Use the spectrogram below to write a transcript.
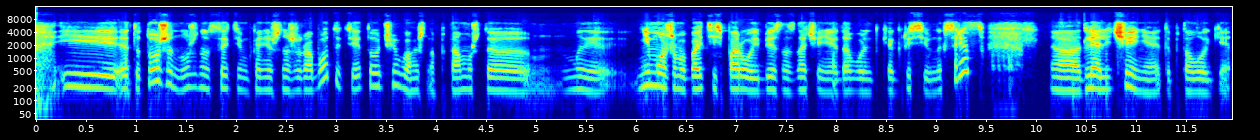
И это тоже нужно с этим, конечно же, работать, и это очень важно, потому что мы не можем обойтись порой без назначения довольно-таки агрессивных средств э, для лечения этой патологии.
